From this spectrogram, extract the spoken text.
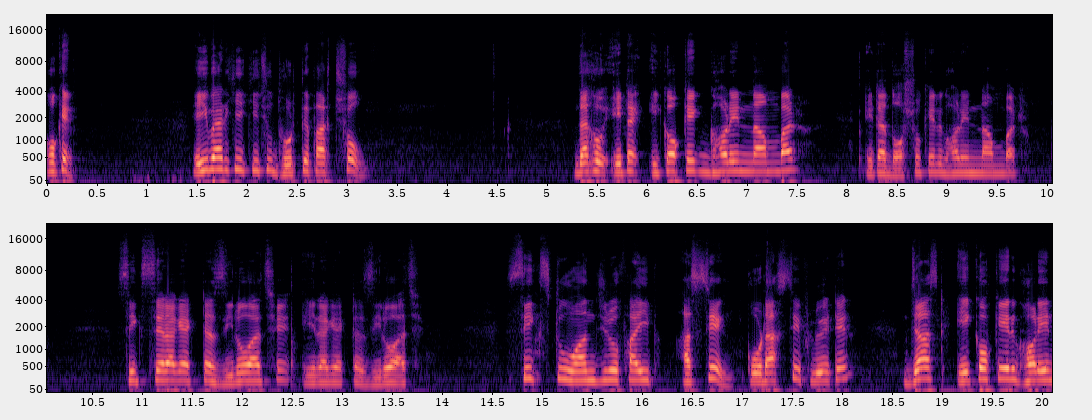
ওকে এইবার কি কিছু ধরতে পারছ? দেখো, এটা এককের ঘরের নাম্বার এটা দশকের ঘরের নাম্বার সিক্সের আগে একটা জিরো আছে, এর আগে একটা জিরো আছে। Six two one zero five আসছে কোড আসছে ফ্লুয়েটের জাস্ট এককের ঘরের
